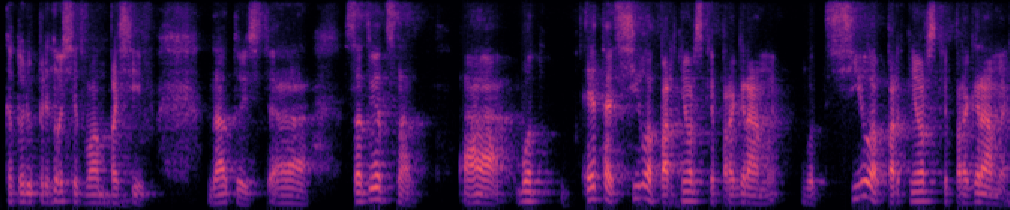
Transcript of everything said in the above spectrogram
который приносит вам пассив, да, то есть, а, соответственно, а, вот это сила партнерской программы. Вот сила партнерской программы.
